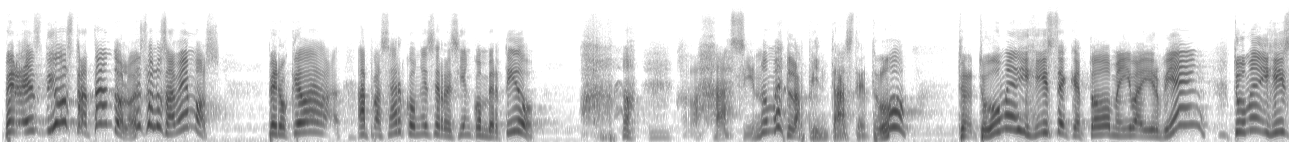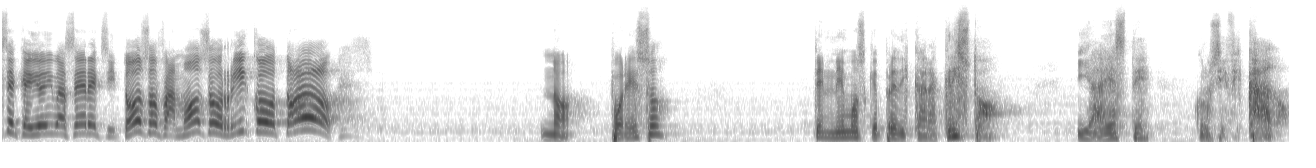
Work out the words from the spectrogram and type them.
Pero es Dios tratándolo, eso lo sabemos. Pero ¿qué va a pasar con ese recién convertido? Así no me lo pintaste tú. tú. me dijiste que todo me iba a ir bien. Tú me dijiste que yo iba a ser exitoso, famoso, rico, todo. No, por eso tenemos que predicar a Cristo y a este crucificado.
